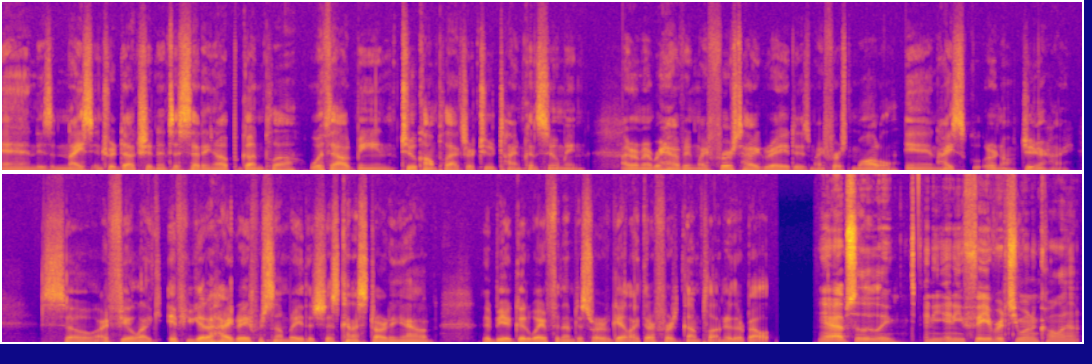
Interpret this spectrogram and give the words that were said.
and is a nice introduction into setting up Gunpla without being too complex or too time consuming. I remember having my first high grade as my first model in high school, or no, junior high. So I feel like if you get a high grade for somebody that's just kind of starting out, it'd be a good way for them to sort of get like their first Gunpla under their belt. Yeah, absolutely. Any any favorites you want to call out?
